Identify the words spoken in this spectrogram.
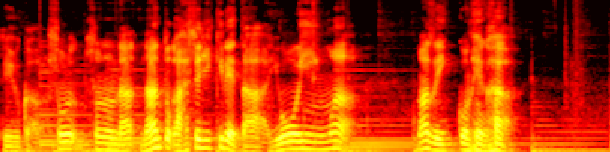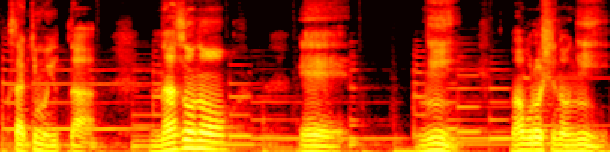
ていうか、そそのな、なんとか走りきれた要因は、まず1個目が、さっきも言った謎の、えー、2位、幻の2位、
